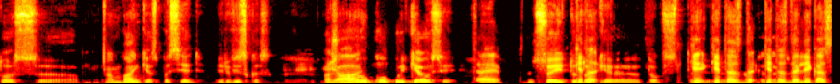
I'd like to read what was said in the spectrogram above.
tos ambankės pasėdi ir viskas. Aš jo, manau, kuo puikiausiai. Taip. Sueitų Kita, tokie, toks. Kitas, tokia, kitas dalykas,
